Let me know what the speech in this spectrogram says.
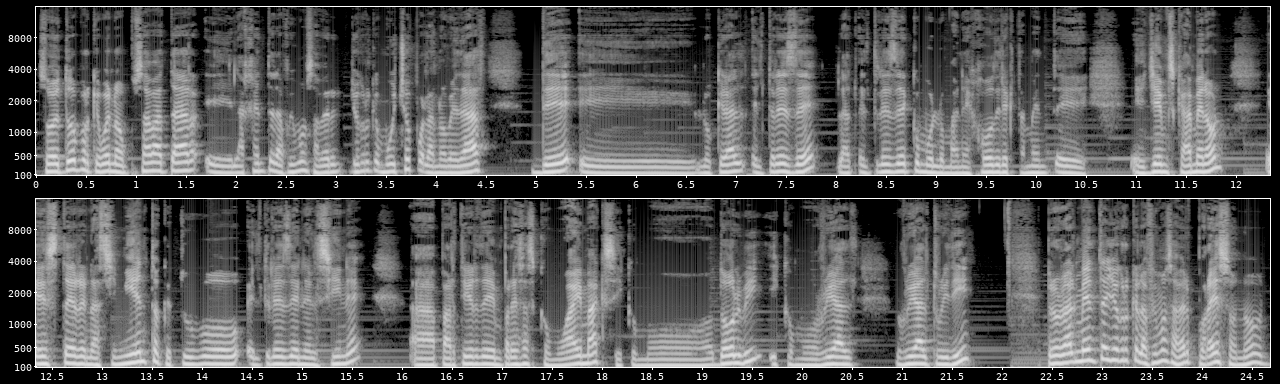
Sobre todo porque, bueno, pues Avatar, eh, la gente la fuimos a ver, yo creo que mucho por la novedad de eh, lo que era el, 3D. el 3D como lo manejó directamente eh, James Cameron. Este renacimiento que tuvo el 3D en el cine a partir de empresas como IMAX y como Dolby y como Real, Real 3D. Pero realmente yo creo que lo fuimos a ver por eso, ¿no?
